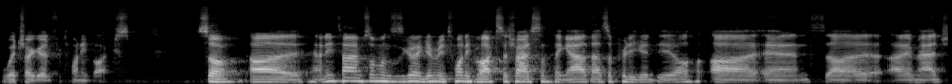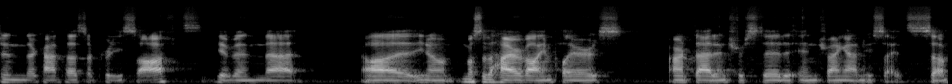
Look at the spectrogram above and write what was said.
which are good for 20 bucks. So uh, anytime someone's going to give me 20 bucks to try something out, that's a pretty good deal. Uh, and uh, I imagine their contests are pretty soft, given that uh, you know most of the higher volume players aren't that interested in trying out new sites. So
